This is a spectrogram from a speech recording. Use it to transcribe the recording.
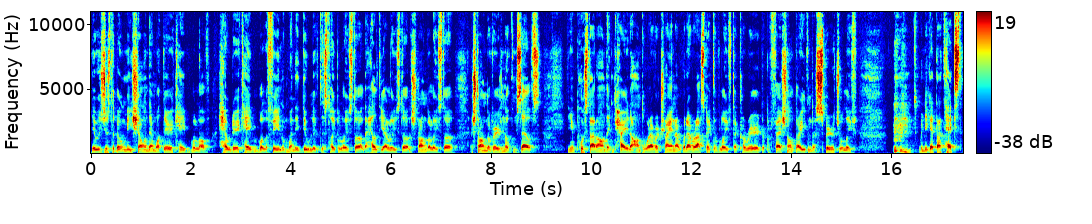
It was just about me showing them what they're capable of how they're capable of feeling when they do live this type of lifestyle, a healthier lifestyle, a stronger lifestyle, a stronger version of themselves. They can push that on, they can carry that on to whatever trainer, whatever aspect of life, their career, their professional, their even their spiritual life. when you get that text,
